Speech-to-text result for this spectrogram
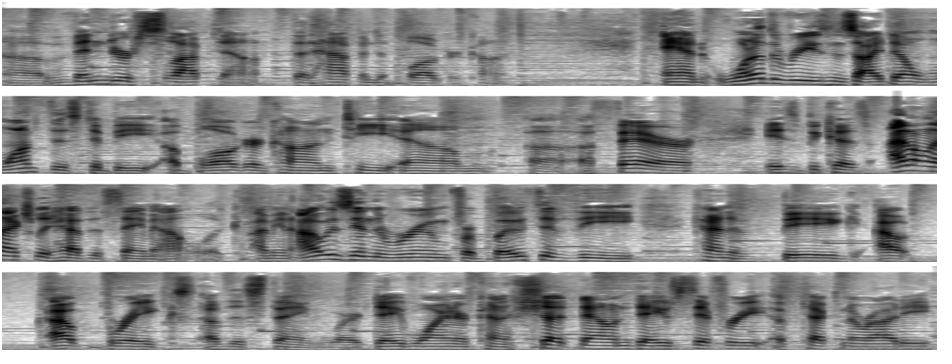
uh, vendor slapdown that happened at BloggerCon. And one of the reasons I don't want this to be a BloggerCon TM uh, affair is because I don't actually have the same outlook. I mean, I was in the room for both of the kind of big out outbreaks of this thing, where Dave Winer kind of shut down Dave Sifry of Technorati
